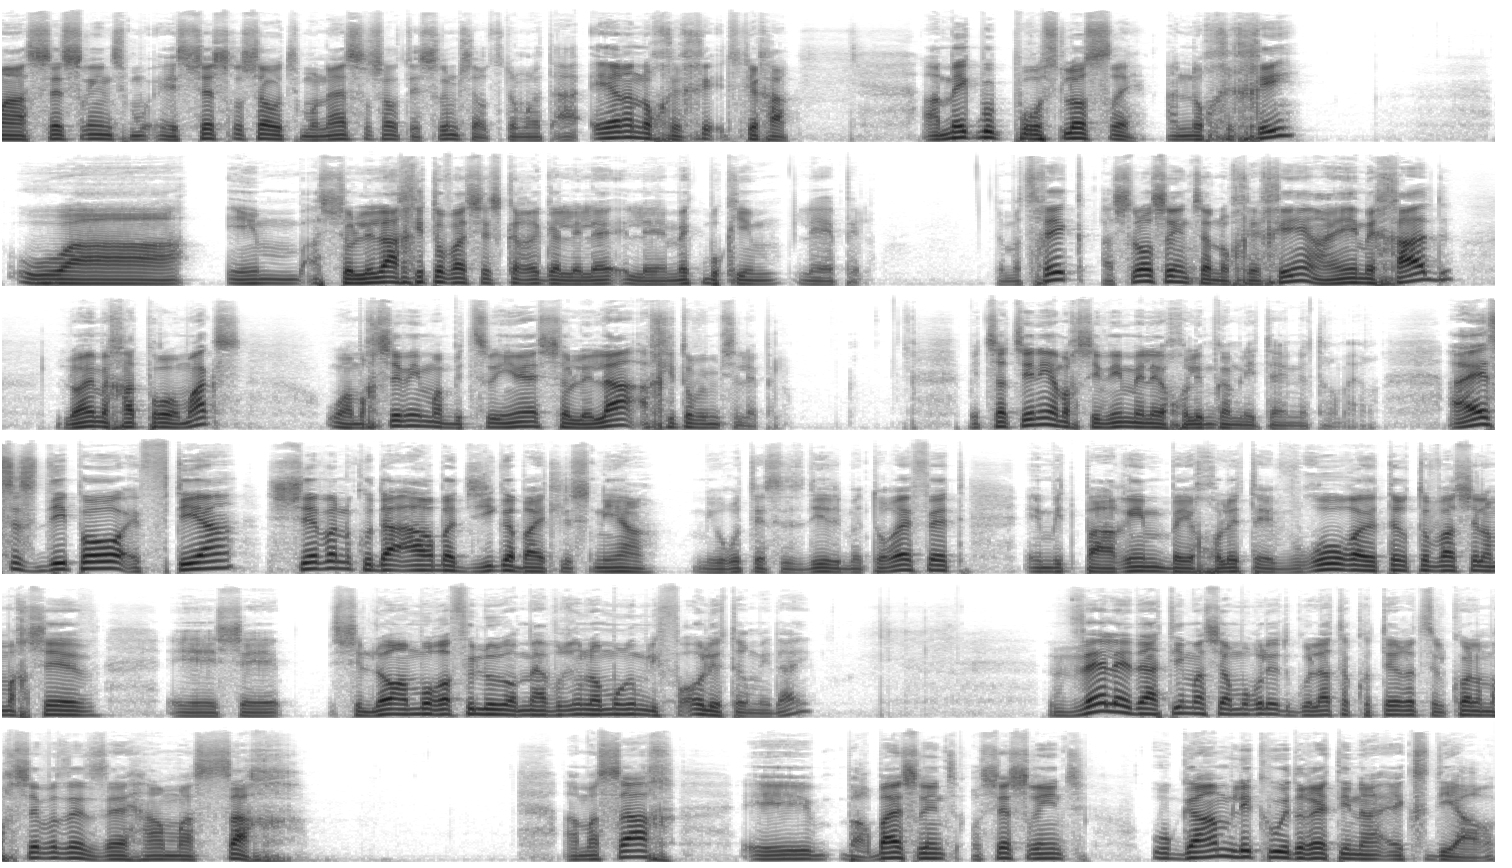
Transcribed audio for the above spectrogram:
16 שעות, 18 שעות, 20 שעות, זאת אומרת, ה Air הנוכחי, סליחה, ה MacBook Pro 13 הנוכחי, הוא הסוללה הכי טובה שיש כרגע למקבוקים לאפל. זה מצחיק, ה-13 אינץ' הנוכחי, ה-M1, לא M1 Pro Max, הוא המחשב עם הביצועי סוללה הכי טובים של אפל. מצד שני המחשבים האלה יכולים גם להיטען יותר מהר. ה-SSD פה הפתיע 7.4 ג'יגה בייט לשנייה, מהירות SSD מטורפת, הם מתפארים ביכולת האוורור היותר טובה של המחשב, אה, ש, שלא אמור אפילו, המאווררים לא אמורים לפעול יותר מדי. ולדעתי מה שאמור להיות גולת הכותרת של כל המחשב הזה זה המסך. המסך אה, ב-14 אינץ' או 6 אינץ' הוא גם Liquid Retina XDR,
